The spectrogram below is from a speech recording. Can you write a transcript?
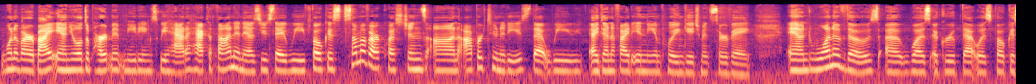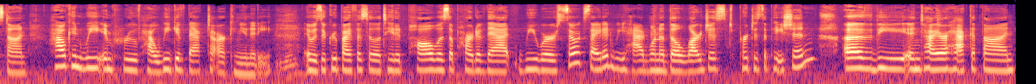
one of our biannual department meetings, we had a hackathon, and as you say, we focused some of our questions on opportunities that we identified in the employee engagement survey. And one of those uh, was a group that was focused on how can we improve how we give back to our community. Mm-hmm. It was a group I facilitated. Paul was a part of that. We were so excited. We had one of the largest participation of the entire hackathon,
